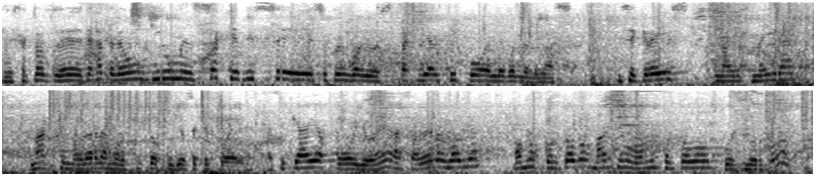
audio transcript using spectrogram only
Exacto, eh, déjate leer un, aquí un mensaje, dice Supreme Warriors, está aquí al tipo el level de la NASA. Dice Grace, Naisneira, máximo dale amorcito que yo sé que puede. Así que hay apoyo, eh, a saber la novia, vamos con todo, máximo, vamos con todo, pues los dos.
